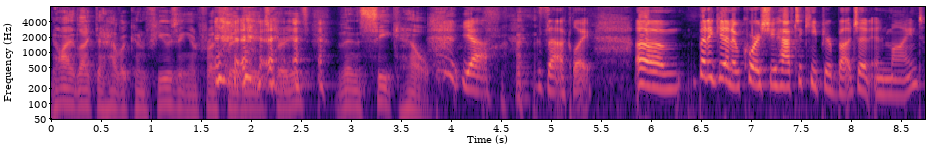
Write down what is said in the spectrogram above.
no, I'd like to have a confusing and frustrating experience, then seek help. yeah, exactly. Um, but again, of course, you have to keep your budget in mind.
